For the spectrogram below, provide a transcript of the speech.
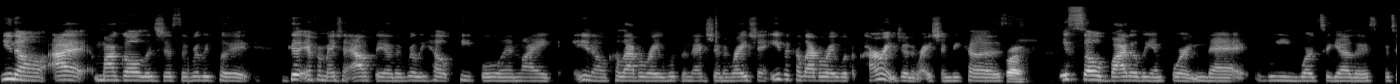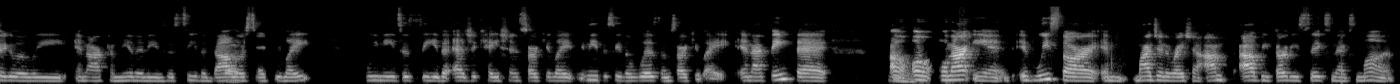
you know, I my goal is just to really put good information out there to really help people and like you know collaborate with the next generation even collaborate with the current generation because right. it's so vitally important that we work together particularly in our communities to see the dollar right. circulate we need to see the education circulate we need to see the wisdom circulate and i think that uh, mm. on, on, our end if we start in my generation i'm i'll be 36 next month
